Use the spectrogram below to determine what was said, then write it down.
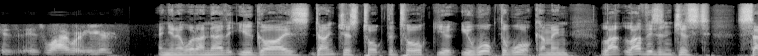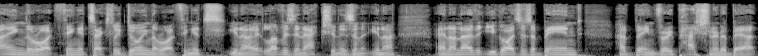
is is why we're here. And you know what? I know that you guys don't just talk the talk; you you walk the walk. I mean, lo- love isn't just saying the right thing; it's actually doing the right thing. It's you know, love is in action, isn't it? You know, and I know that you guys, as a band, have been very passionate about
